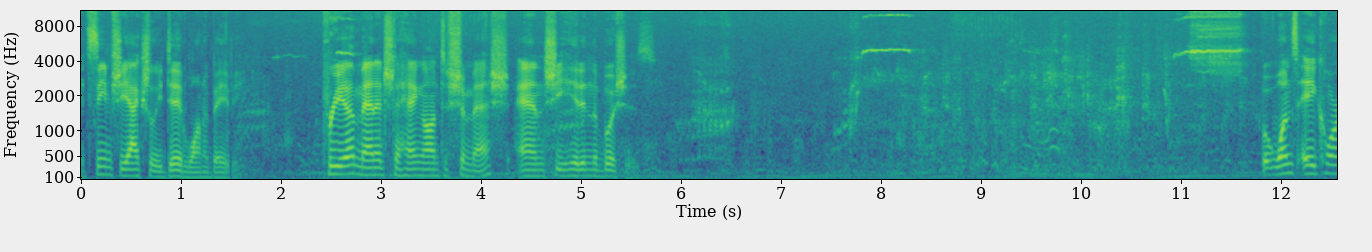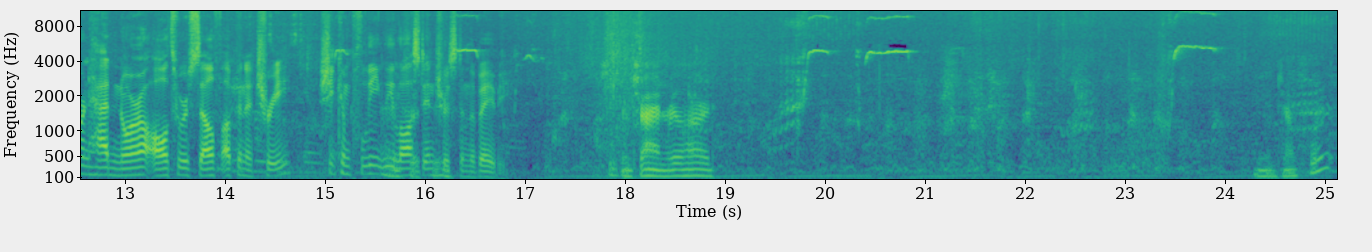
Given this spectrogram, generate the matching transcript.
it seems she actually did want a baby. Priya managed to hang on to Shemesh, and she hid in the bushes. But once Acorn had Norah all to herself up in a tree, she completely lost interest in the baby. She's been trying real hard. Jump for it?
